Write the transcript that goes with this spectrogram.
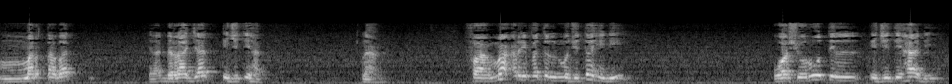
martabat ya, derajat ijtihad. Nah, fa ma'rifatul mujtahidi wa syurutil ijtihadi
